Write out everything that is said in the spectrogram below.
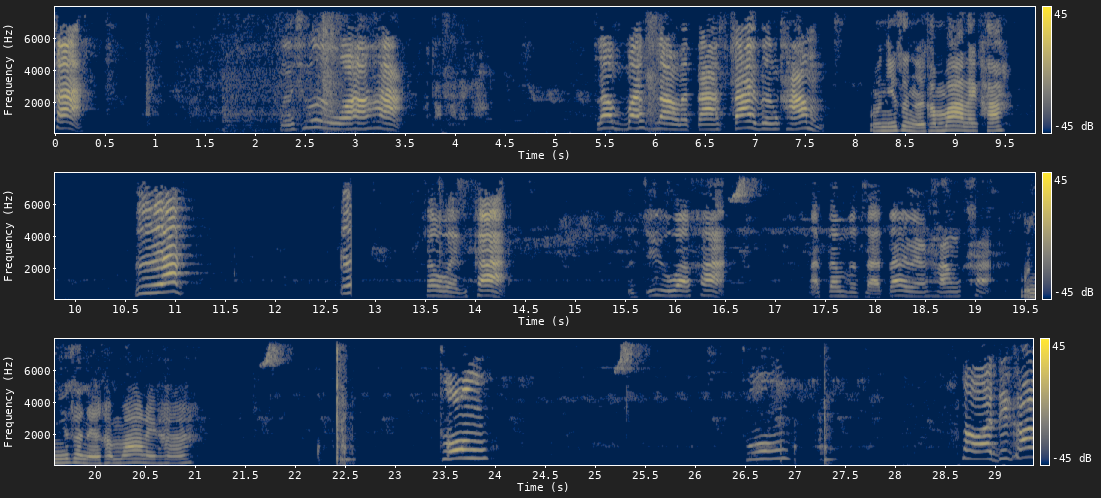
ค่ะหนูชื่อว่าค่ะเราภาษาภาษาใต้เป็นคำวันนี้เสนอคำว่าอะไรคะเลือกสวัสดีค่ะชื่อว่าค่ะ มาตามภาษาใต้เป็นคำค่ะ วันนี้เสนอคำว่าอะไรคะ ทุ่ง ทุ่ง สวัสดีค่ะ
